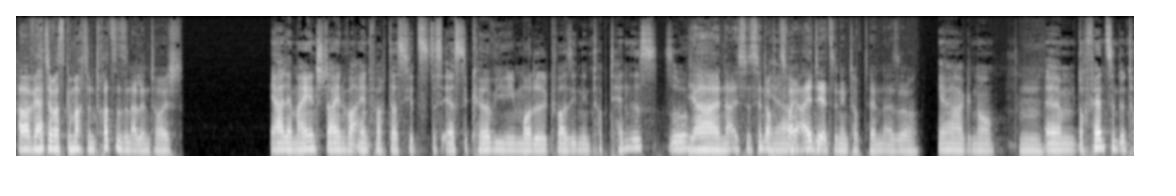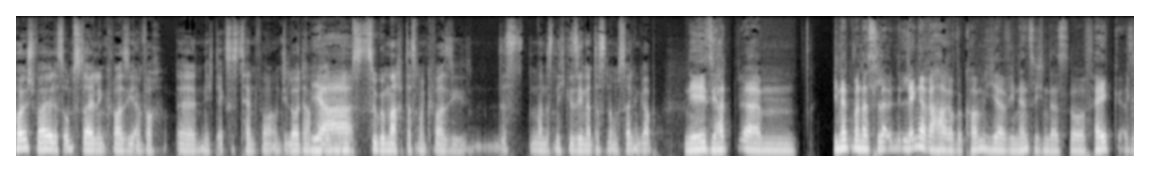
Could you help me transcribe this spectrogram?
Aber wer hatte was gemacht und trotzdem sind alle enttäuscht? Ja, der Meilenstein war einfach, dass jetzt das erste Curvy-Model quasi in den Top Ten ist. So. Ja, na, es, sind auch Ja. zwei alte jetzt in den Top Ten, also. Ja, genau. Hm. Ähm, doch Fans sind enttäuscht, weil das Umstyling quasi einfach äh, nicht existent war und die Leute haben Ja. halt Memes zugemacht, dass man quasi, dass man das nicht gesehen hat, dass es ein Umstyling gab. Nee, sie hat, ähm, wie nennt man das, längere Haare bekommen. Hier, wie nennt sich denn das so? Fake, also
